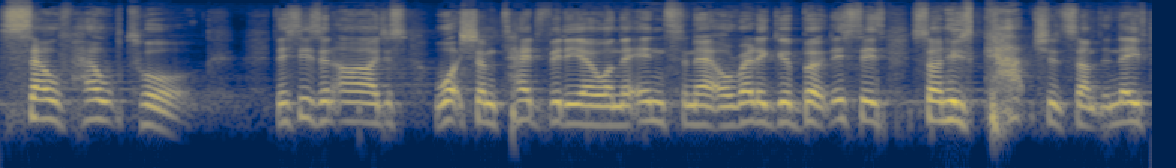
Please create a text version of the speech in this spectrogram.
self help talk. This isn't, oh, I just watched some TED video on the internet or read a good book. This is someone who's captured something. They've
